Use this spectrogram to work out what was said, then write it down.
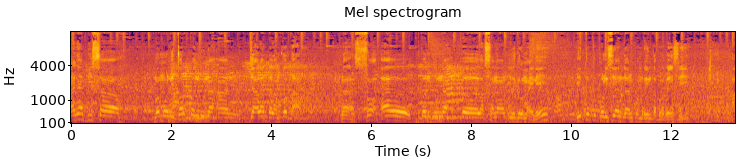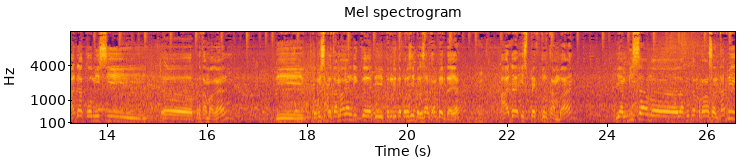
hanya bisa memonitor penggunaan jalan dalam kota. Nah, soal pengguna pelaksanaan illegal mining itu kepolisian dan pemerintah provinsi. Ada komisi eh, pertambangan di komisi pertambangan di, ke, di pemerintah provinsi berdasarkan perda ya. Ada inspektur tambang yang bisa melakukan pengawasan. Tapi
